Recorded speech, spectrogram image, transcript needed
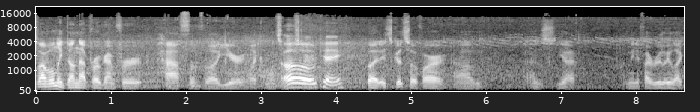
so I've only done that program for half of a year, like one semester. Oh, okay. But it's good so far. Um, as yeah, I mean, if I really like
